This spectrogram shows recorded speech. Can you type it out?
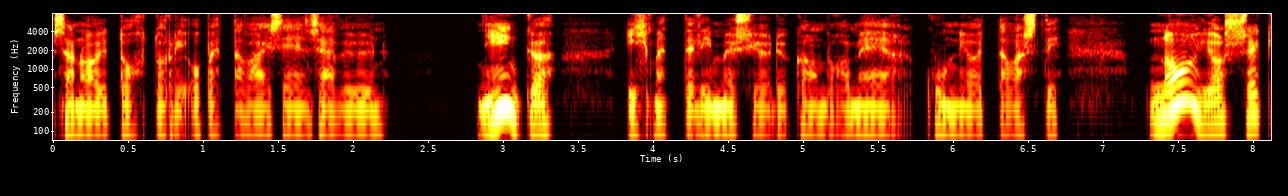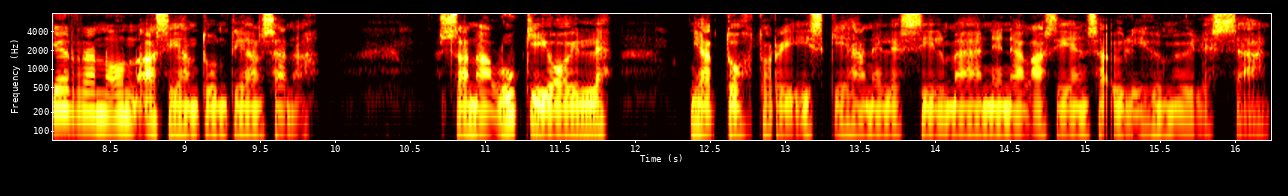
sanoi tohtori opettavaiseen sävyyn. Niinkö, ihmetteli Monsieur de Cambromer kunnioittavasti. No, jos se kerran on asiantuntijan sana. Sana lukijoille, ja tohtori iski hänelle silmään nenälasiensa yli hymyillessään.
